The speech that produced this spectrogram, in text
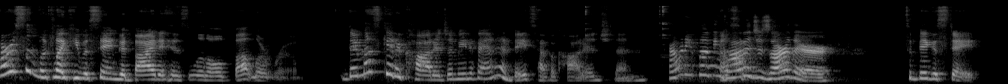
Carson looked like he was saying goodbye to his little butler room. They must get a cottage. I mean, if Anna and Bates have a cottage, then How many fucking Elsa- cottages are there? it's a big estate.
